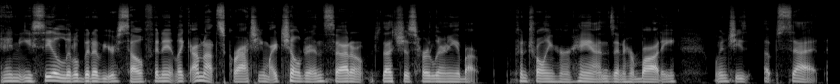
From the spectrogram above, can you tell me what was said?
and you see a little bit of yourself in it. Like I'm not scratching my children, so I don't that's just her learning about controlling her hands and her body when she's upset.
